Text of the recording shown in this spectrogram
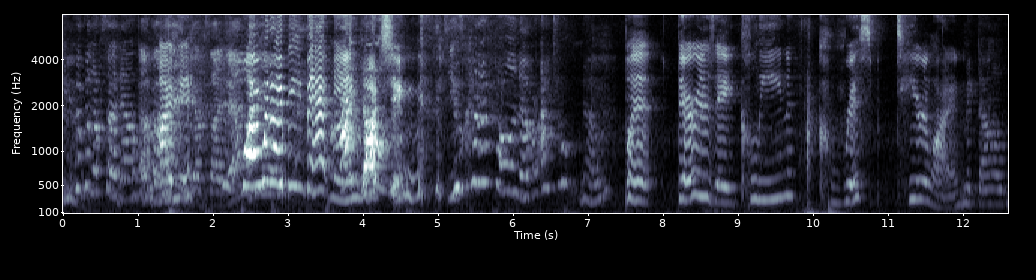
You could have been upside down. I'm Hold I on. gonna mean- upside down. Why would I be Batman don't- watching? You could have fallen over. I don't know. but there is a clean, crisp tear line McDonald's.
